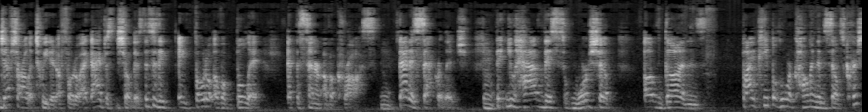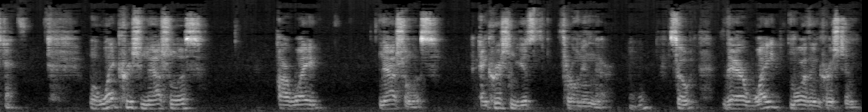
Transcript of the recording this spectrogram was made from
Jeff Charlotte tweeted a photo. I, I have to show this. This is a, a photo of a bullet at the center of a cross. Mm. That is sacrilege. Mm. That you have this worship of guns by people who are calling themselves Christians. Well, white Christian nationalists are white nationalists, and Christian gets thrown in there. Mm-hmm. So they're white more than Christian.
